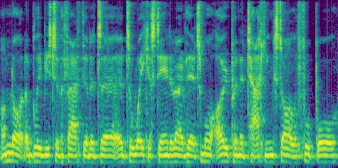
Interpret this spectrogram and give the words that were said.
I'm not oblivious to the fact that it's a, it's a weaker standard over there. It's a more open attacking style of football.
